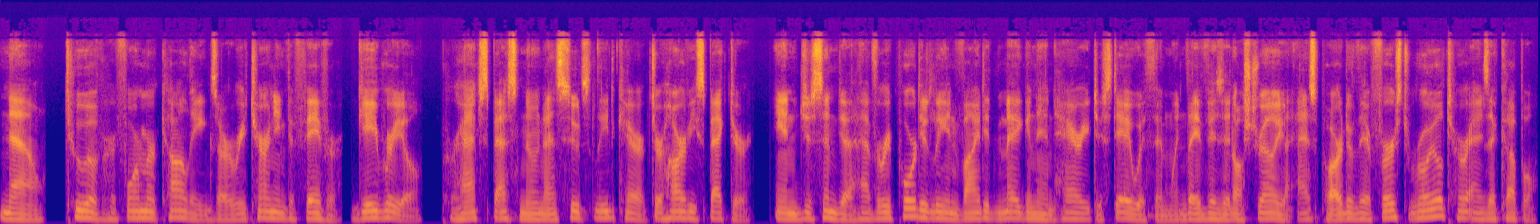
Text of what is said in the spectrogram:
Now, two of her former colleagues are returning the favor. Gabriel, perhaps best known as Suits lead character Harvey Specter, and Jacinda have reportedly invited Meghan and Harry to stay with them when they visit Australia as part of their first royal tour as a couple.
